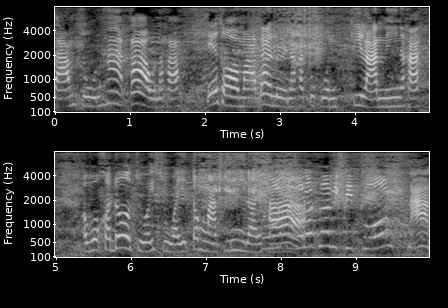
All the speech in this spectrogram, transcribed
805 3059 นะคะเจสอมาได้เลยนะคะ ทุกคนที่ร้านนี้นะคะอะโวคาโดสวยๆ ต้องมาที่นี่เลยค่ะเอารถเพิ่มอีกสิบถุงนาน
